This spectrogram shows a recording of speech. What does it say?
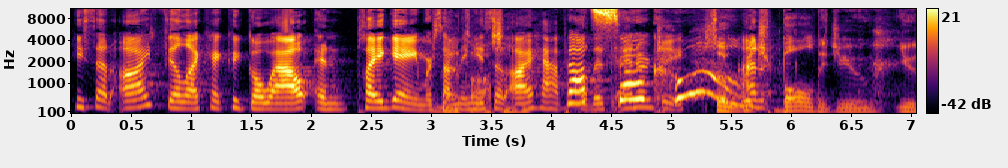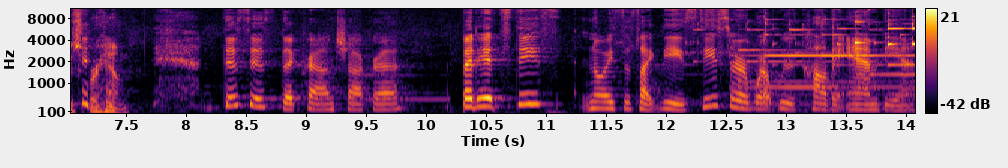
He said, I feel like I could go out and play a game or something. He said. I have all this so energy. cool. So, which bowl did you use for him? this is the crown chakra. But it's these noises like these. These are what we would call the ambient.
